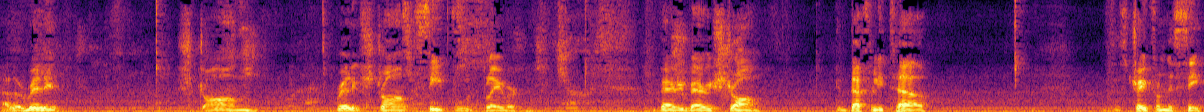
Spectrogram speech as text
Has a really strong, really strong seafood flavor. Very, very strong. You can definitely tell this is straight from the sea.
